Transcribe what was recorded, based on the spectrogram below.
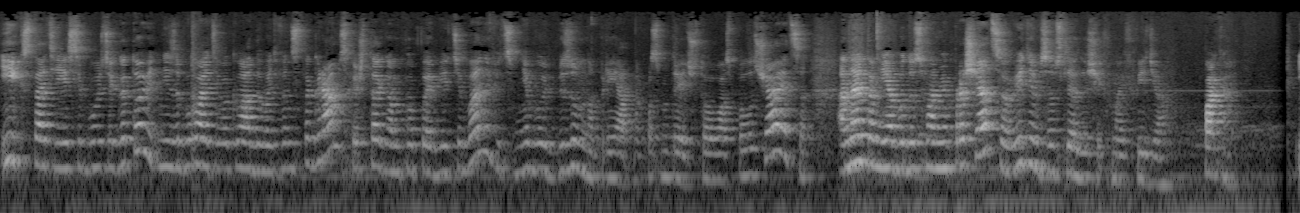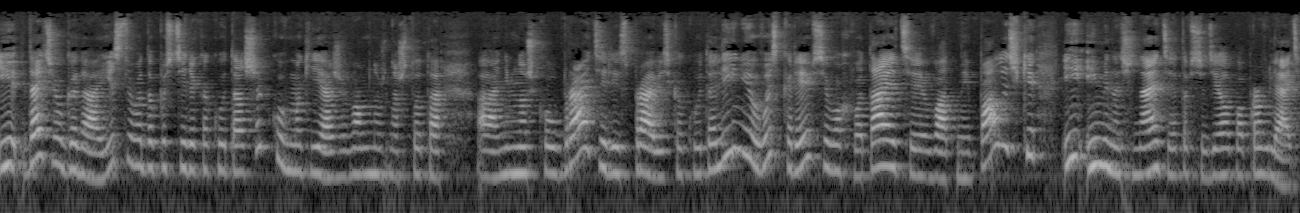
И, кстати, если будете готовить, не забывайте выкладывать в Инстаграм с хэштегом PP Beauty Benefits. Мне будет безумно приятно посмотреть, что у вас получается. А на этом я буду с вами прощаться. Увидимся в следующих моих видео. Пока! И дайте угадаю, если вы допустили какую-то ошибку в макияже, вам нужно что-то а, немножко убрать или исправить какую-то линию, вы, скорее всего, хватаете ватные палочки и ими начинаете это все дело поправлять.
